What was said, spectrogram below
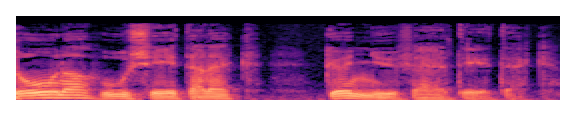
Zóna húsételek, könnyű feltétek.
